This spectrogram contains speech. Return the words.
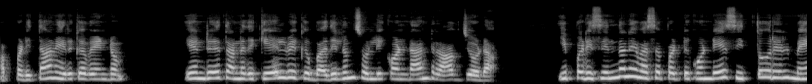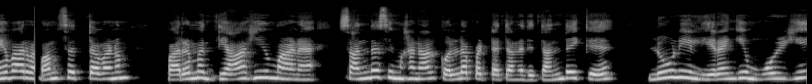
அப்படித்தான் இருக்க வேண்டும். என்று தனது கேள்விக்கு பதிலும் சொல்லிக்கொண்டான் ராவ்ஜோடா. இப்படி சிந்தனை வசப்பட்டு கொண்டே சித்தூரில் மேவார் வம்சத்தவனும் பரம தியாகியுமான சந்தசிம்ஹனால் கொல்லப்பட்ட தனது தந்தைக்கு லூனியில் இறங்கி மூழ்கி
